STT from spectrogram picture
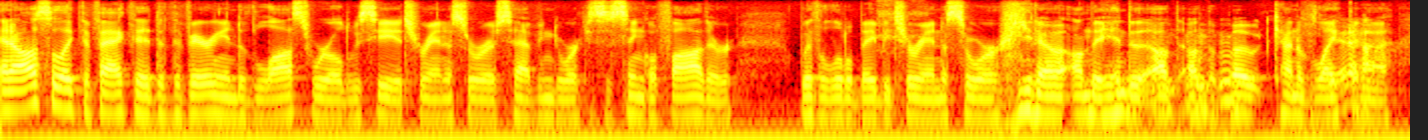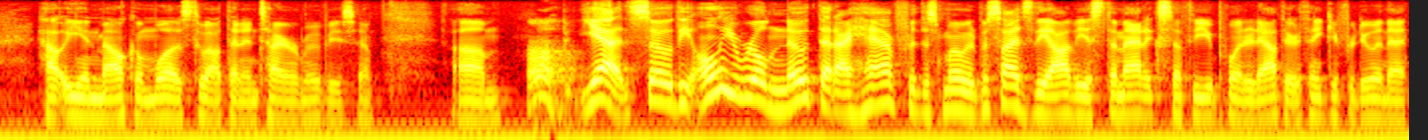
And I also like the fact that at the very end of the Lost World, we see a Tyrannosaurus having to work as a single father with a little baby Tyrannosaur, you know, on the end of on, on the boat, kind of like Yeah. uh, how Ian Malcolm was throughout that entire movie. So, um, Huh. yeah. So the only real note that I have for this moment, besides the obvious thematic stuff that you pointed out there, thank you for doing that,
